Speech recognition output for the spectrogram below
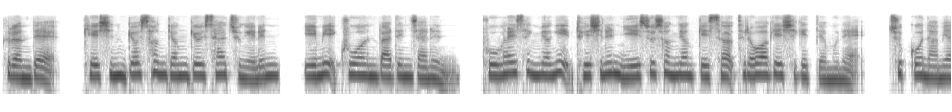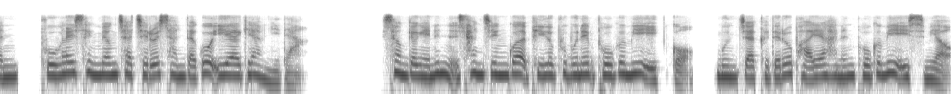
그런데 개신교 성경교사 중에는 이미 구원받은 자는 부활 생명이 되시는 예수 성령께서 들어와 계시기 때문에 죽고 나면 부활 생명 자체로 산다고 이야기합니다. 성경에는 상징과 비유 부분의 복음이 있고 문자 그대로 봐야 하는 복음이 있으며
